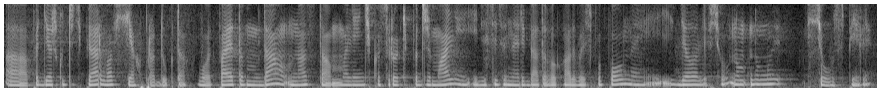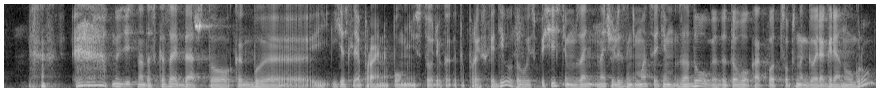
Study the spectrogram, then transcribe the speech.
а, поддержку GDPR во всех продуктах. Вот, поэтому, да, у нас там маленечко сроки поджимали, и действительно ребята выкладывались по полной и сделали все. Но, но мы все успели. Ну, здесь надо сказать, да, что как бы, если я правильно помню историю, как это происходило, то VSP System за, начали заниматься этим задолго до того, как вот, собственно говоря, грянул гром.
